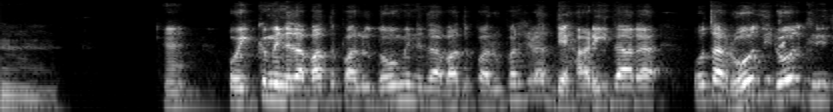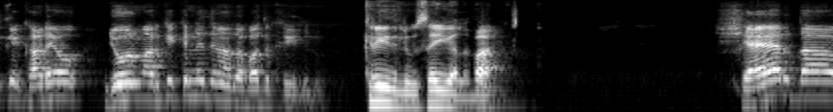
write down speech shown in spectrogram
ਹੂੰ। ਹੈ ਉਹ 1 ਮਹੀਨੇ ਦਾ ਵੱਧ ਪਾਲੂ 2 ਮਹੀਨੇ ਦਾ ਵੱਧ ਪਾਲੂ ਪਰ ਜਿਹੜਾ ਦਿਹਾੜੀਦਾਰ ਹੈ ਉਹ ਤਾਂ ਰੋਜ਼ ਦੀ ਰੋਜ਼ ਖਰੀਦ ਕੇ ਖਾ ਰਿਹਾ ਉਹ ਜ਼ੋਰ ਮਾਰ ਕੇ ਕਿੰਨੇ ਦਿਨਾਂ ਦਾ ਵੱਧ ਖਰੀਦ ਲੂ? ਖਰੀਦ ਲੂ ਸਹੀ ਗੱਲ ਪਰ ਸ਼ਹਿਰ ਦਾ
